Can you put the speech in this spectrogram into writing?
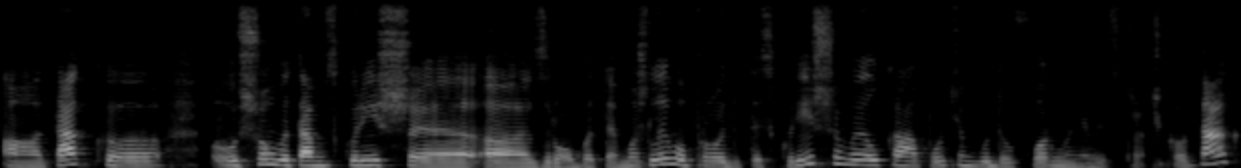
А, Так, е, що ви там скоріше е, зробите? Можливо, пройдете скоріше ВЛК, а потім буде оформлення відстрочки. Однак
